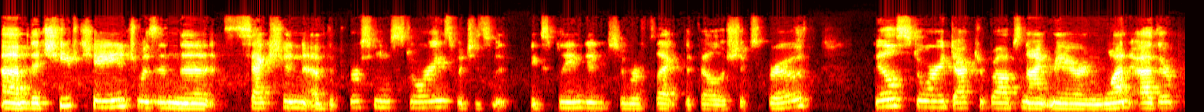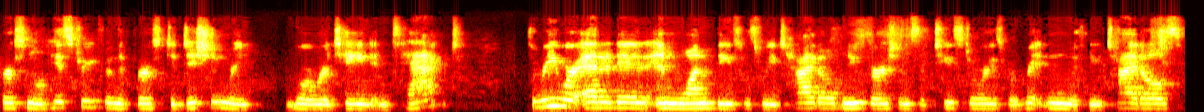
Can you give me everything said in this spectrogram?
Um, the chief change was in the section of the personal stories, which is explained to reflect the fellowship's growth. Bill's story, Dr. Bob's Nightmare, and one other personal history from the first edition re- were retained intact. Three were edited, and one of these was retitled. New versions of two stories were written with new titles.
